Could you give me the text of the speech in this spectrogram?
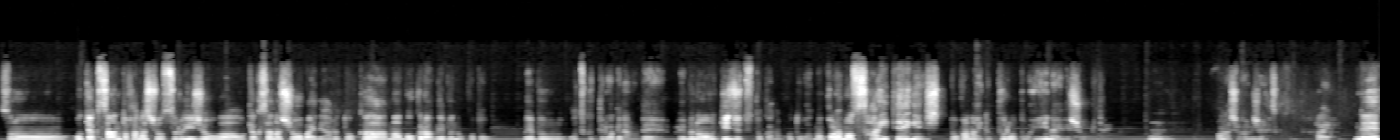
そのお客さんと話をする以上はお客さんの商売であるとか、まあ、僕らはウェブのことをウェブを作ってるわけなのでウェブの技術とかのことは、まあ、これはもう最低限知っておかないとプロとは言えないでしょうみたいなうん。話があるじゃないですか。はい。で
